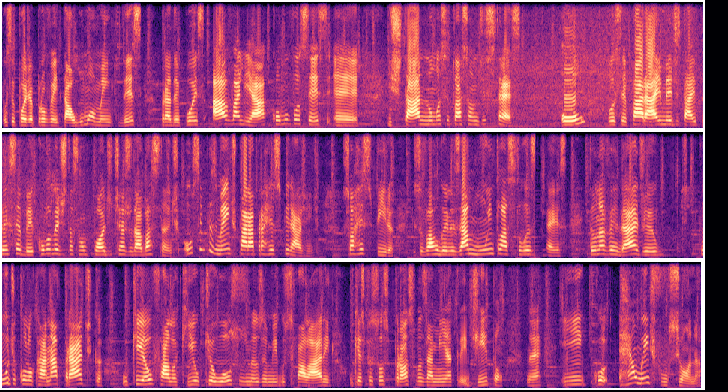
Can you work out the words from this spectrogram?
Você pode aproveitar algum momento desse para depois avaliar como você é, está numa situação de estresse. Ou você parar e meditar e perceber como a meditação pode te ajudar bastante. Ou simplesmente parar para respirar, gente. Só respira. Isso vai organizar muito as suas ideias. Então, na verdade, eu pude colocar na prática o que eu falo aqui, o que eu ouço os meus amigos falarem, o que as pessoas próximas a mim acreditam, né? E realmente funciona.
